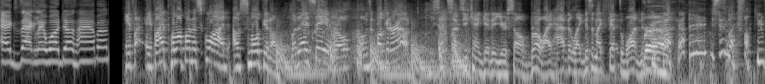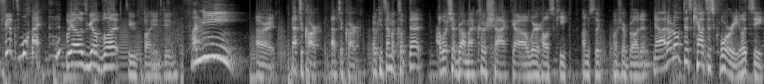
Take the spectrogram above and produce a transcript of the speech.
Exactly what just happened. If I, if I pull up on a squad, I'm smoking them. What did I say, bro? I wasn't fucking around. He said, sucks you can't get it yourself. Bro, I have it like, this is my fifth one. Bruh. this is my fucking fifth one. We always go blood. Too funny, dude. Funny. All right, that's a car. That's a car. Yo, can someone clip that? I wish I brought my Kushak uh, warehouse key. Honestly, I wish I brought it. Now, I don't know if this counts as quarry. Let's see.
